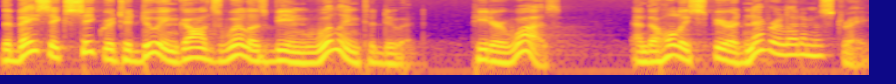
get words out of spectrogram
The basic secret to doing God's will is being willing to do it. Peter was, and the Holy Spirit never led him astray.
